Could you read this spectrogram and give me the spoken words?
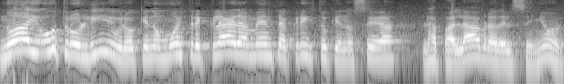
no hay otro libro que nos muestre claramente a Cristo que no sea la palabra del Señor.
